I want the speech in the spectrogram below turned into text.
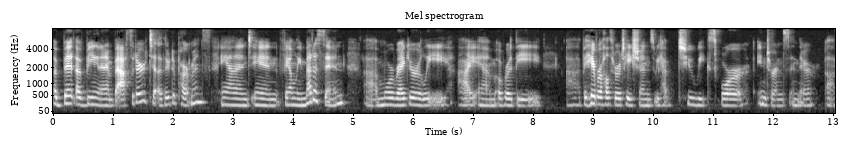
a bit of being an ambassador to other departments. And in family medicine, uh, more regularly, I am over the uh, behavioral health rotations. We have two weeks for interns in their uh,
